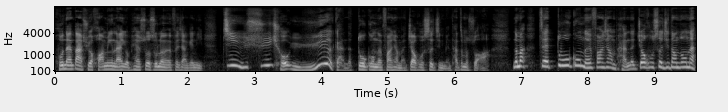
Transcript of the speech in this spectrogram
湖南大学黄明兰有篇硕士论文分享给你，基于需求与愉悦感的多功能方向盘交互设计里面，他这么说啊。那么在多功能方向盘的交互设计当中呢，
